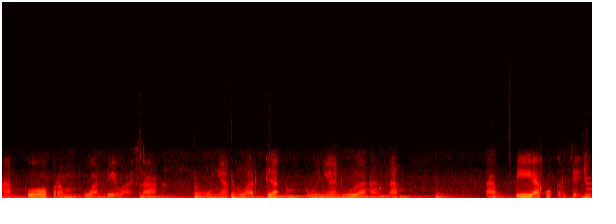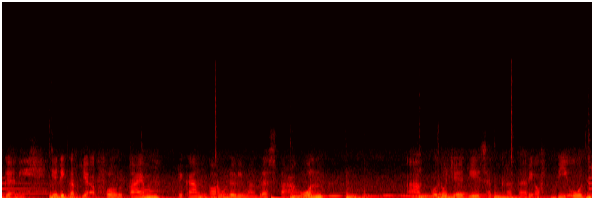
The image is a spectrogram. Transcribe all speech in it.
aku perempuan dewasa punya keluarga punya dua anak tapi aku kerja juga nih. Jadi kerja full time di kantor udah 15 tahun. Aku tuh jadi secretary of BOD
